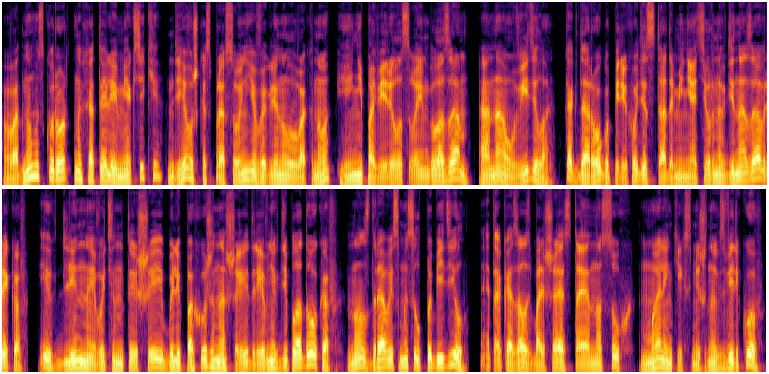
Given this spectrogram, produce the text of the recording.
В одном из курортных отелей Мексики девушка с просонья выглянула в окно и не поверила своим глазам. Она увидела, как дорогу переходит стадо миниатюрных динозавриков. Их длинные вытянутые шеи были похожи на шеи древних диплодоков, но здравый смысл победил. Это оказалась большая стая носух, маленьких смешных зверьков,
